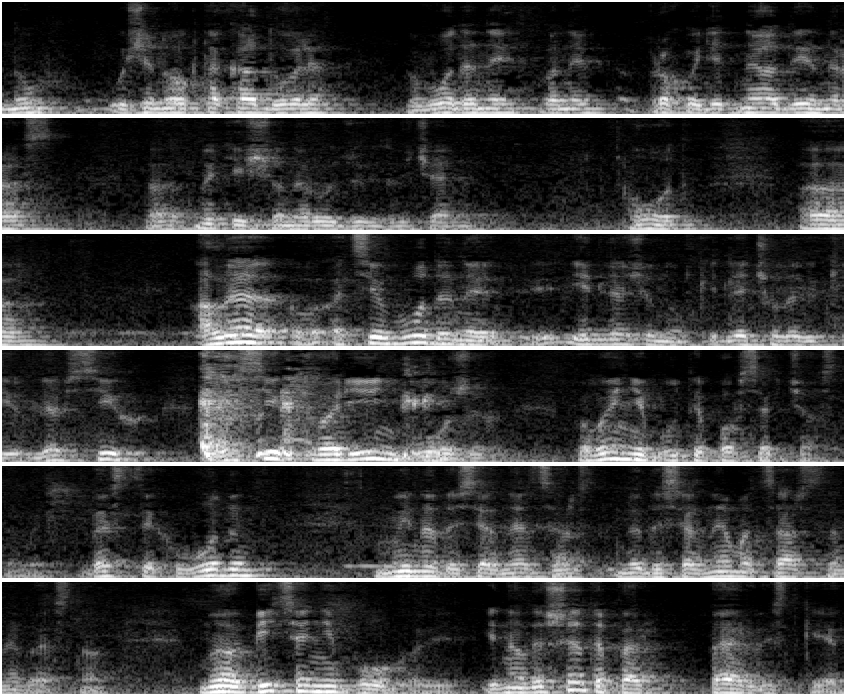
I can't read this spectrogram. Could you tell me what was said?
Ну, у жінок така доля. Вводені вони проходять не один раз, е, ну ті, що народжують, звичайно. От. Е, Але ці вводини і для жінок, і для чоловіків, для всіх, для всіх творінь Божих повинні бути повсякчасними. Без цих вводин ми не досягнемо царства, не досягнемо Царства Небесного. Ми обіцяні Богові. І не лише тепер первістки, як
